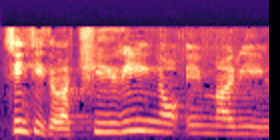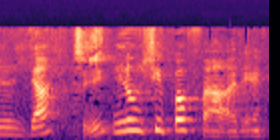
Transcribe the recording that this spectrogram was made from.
si intitola Cirino e Marilda. Sì? Non si può fare.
